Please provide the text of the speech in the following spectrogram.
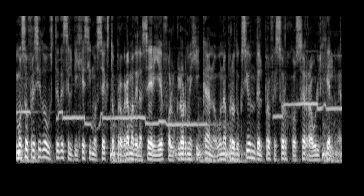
Hemos ofrecido a ustedes el vigésimo sexto programa de la serie Folclor Mexicano, una producción del profesor José Raúl Helmer.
